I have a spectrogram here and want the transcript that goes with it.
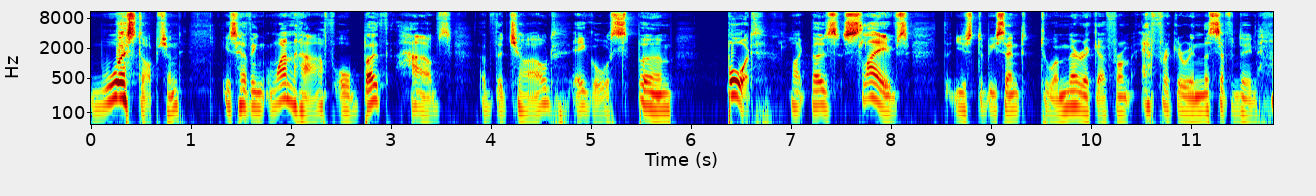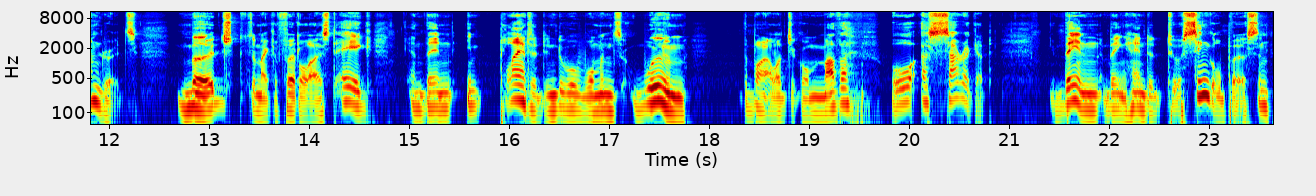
worst option is having one half or both halves of the child, egg or sperm, bought, like those slaves that used to be sent to America from Africa in the 1700s, merged to make a fertilized egg, and then implanted into a woman's womb, the biological mother or a surrogate, then being handed to a single person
